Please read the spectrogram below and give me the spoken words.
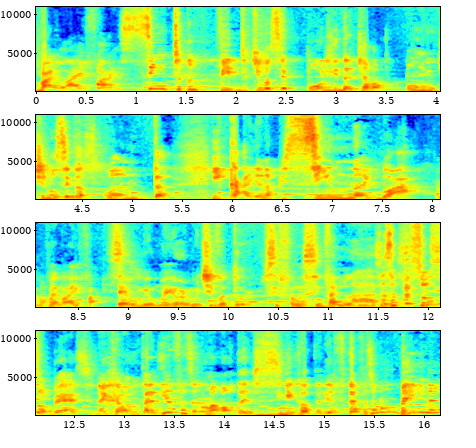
Vai lá e faz. Cintia, duvido que você pule daquela ponte, não sei das quantas, e caia na piscina e blá. Ela vai lá e faz. é o meu maior motivador. Se fala assim, vai lá. Se essa pessoa soubesse, né, que ela não estaria fazendo uma maldadezinha, que ela estaria até fazendo um bem, né?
